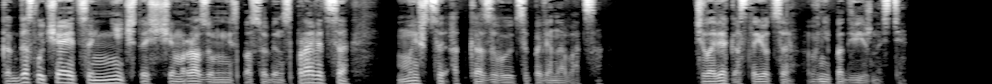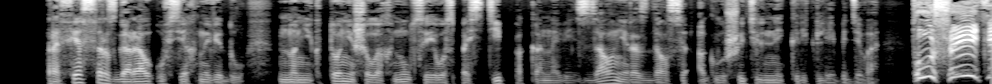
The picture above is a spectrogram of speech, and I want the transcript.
Когда случается нечто, с чем разум не способен справиться, мышцы отказываются повиноваться. Человек остается в неподвижности. Профессор сгорал у всех на виду, но никто не шелохнулся его спасти, пока на весь зал не раздался оглушительный крик Лебедева. «Тушите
